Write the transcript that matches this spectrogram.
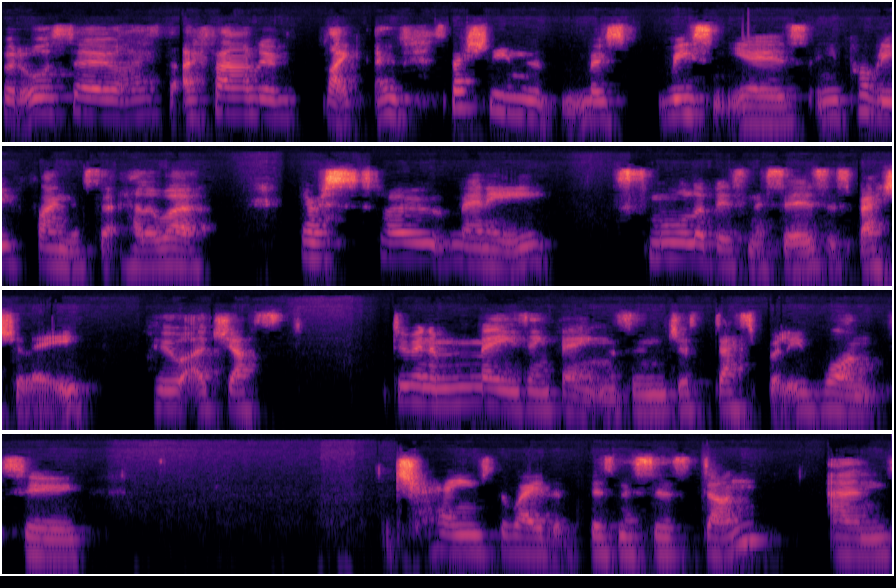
But also, I, I found it like, especially in the most recent years, and you probably find this at Hello Earth, there are so many smaller businesses, especially, who are just doing amazing things and just desperately want to change the way that business is done and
